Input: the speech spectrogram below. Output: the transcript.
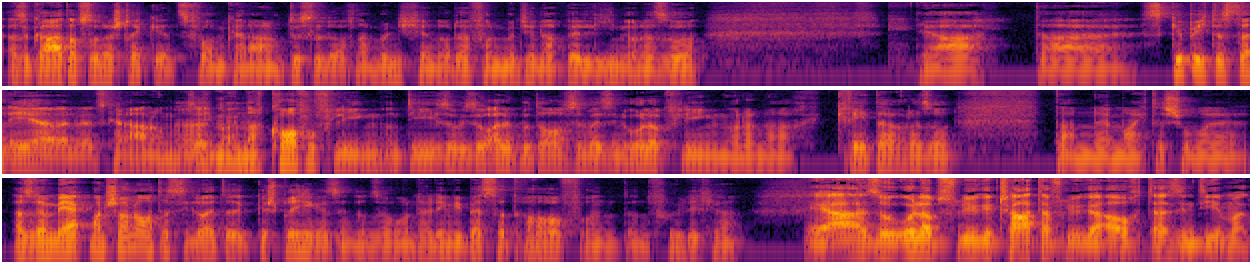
also gerade auf so einer Strecke jetzt von, keine Ahnung, Düsseldorf nach München oder von München nach Berlin oder so, ja, da skippe ich das dann eher, wenn wir jetzt, keine Ahnung, sag ich Okay. mal, nach Korfu fliegen und die sowieso alle gut drauf sind, weil sie in Urlaub fliegen oder nach Kreta oder so, dann äh, mache ich das schon mal. Also da merkt man schon auch, dass die Leute gesprächiger sind und so und halt irgendwie besser drauf und, und fröhlicher. Ja, so Urlaubsflüge, Charterflüge auch, da sind die immer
